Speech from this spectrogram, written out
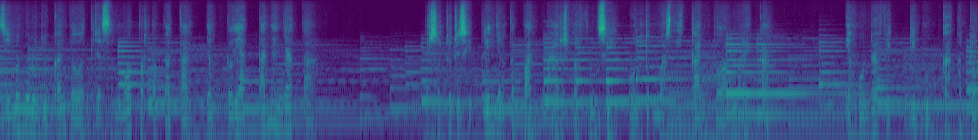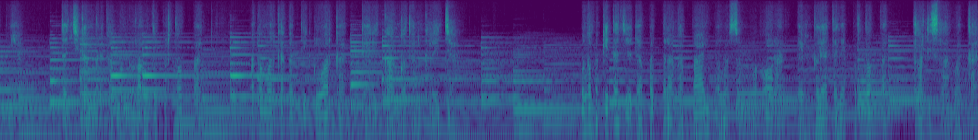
Simon menunjukkan bahwa tidak semua pertobatan yang kelihatannya nyata prosedur disiplin yang tepat harus berfungsi untuk memastikan bahwa mereka yang munafik dibuka kedoknya dan jika mereka menolak untuk bertobat maka mereka akan dikeluarkan dari keanggotaan. Mengapa kita tidak dapat beranggapan bahwa semua orang yang kelihatannya bertobat telah diselamatkan?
